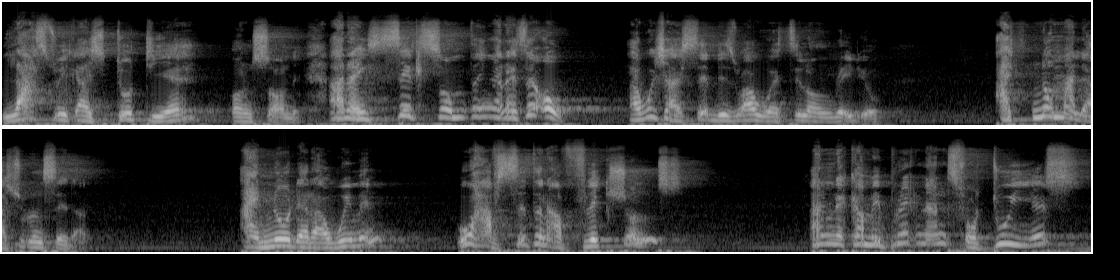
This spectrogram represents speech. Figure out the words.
Last week I stood here on Sunday. And I said something and I said, Oh, I wish I said this while we're still on radio. I normally I shouldn't say that. I know there are women who have certain afflictions and they can be pregnant for two years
